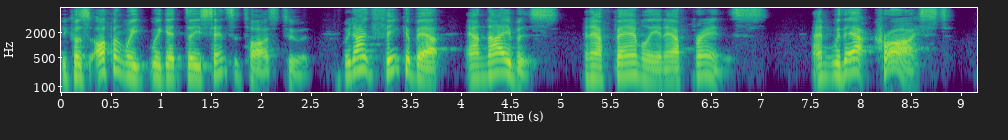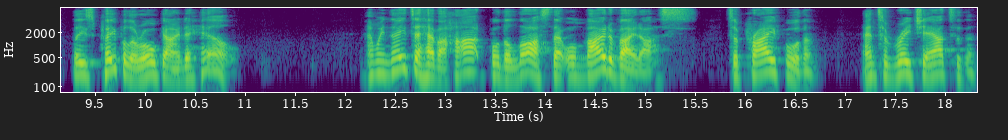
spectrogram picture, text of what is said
because often we, we get desensitized to it. We don't think about our neighbours and our family and our friends. And without Christ, these people are all going to hell. And we need to have a heart for the lost that will motivate us to pray for them and to reach out to them.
